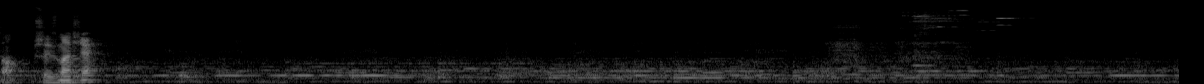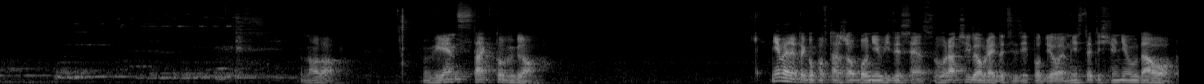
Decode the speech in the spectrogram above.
Co? Przyzna się? No dobra. Więc tak to wygląda. Nie będę tego powtarzał, bo nie widzę sensu. Raczej dobre decyzje podjąłem. Niestety się nie udało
